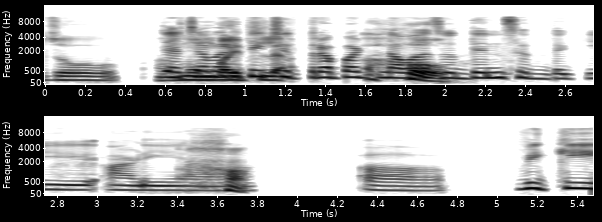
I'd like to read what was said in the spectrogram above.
जो मुंबईतल्या चित्रपट हो. नवाजुद्दीन सिद्दीकी आणि विकी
